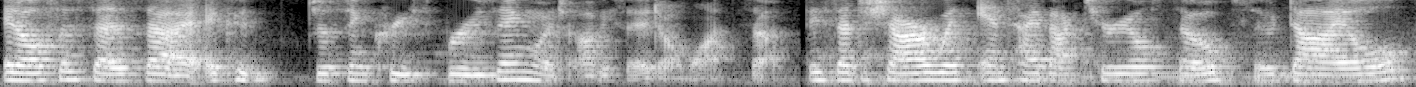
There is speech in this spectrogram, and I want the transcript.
It also says that it could just increase bruising, which obviously I don't want. So they said to shower with antibacterial soap, so Dial.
